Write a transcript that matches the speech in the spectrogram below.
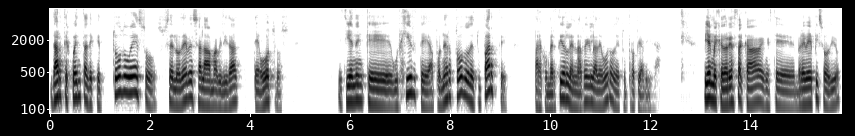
Darte cuenta de que todo eso se lo debes a la amabilidad de otros. Y tienen que urgirte a poner todo de tu parte para convertirla en la regla de oro de tu propia vida. Bien, me quedaré hasta acá en este breve episodio.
